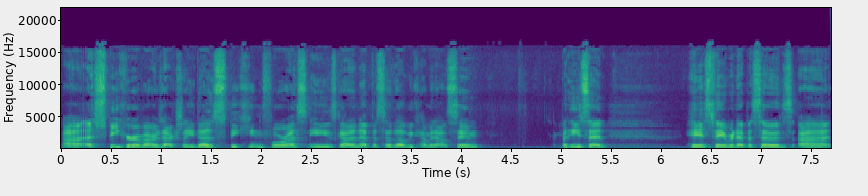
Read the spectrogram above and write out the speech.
uh, a speaker of ours, actually. He does speaking for us. He's got an episode that'll be coming out soon. But he said his favorite episodes, uh,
